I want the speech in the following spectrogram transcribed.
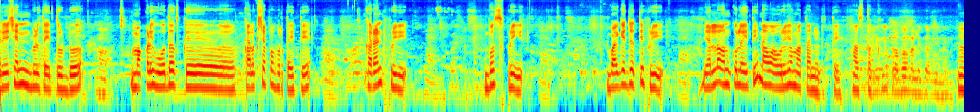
ರೇಷನ್ ಬೀಳ್ತೈತೆ ದುಡ್ಡು. ಹಾಂ. ಮಕ್ಕಳಿಗೆ ಓದೋದಕ್ಕೆ ಕಾಲಕ್ಷೇಪ ಬರ್ತೈತೆ. Current free. Bus free. Bhagya ಜೊತೆ ಫ್ರೀ ಎಲ್ಲ ಅನುಕೂಲ ಐತಿ ನಾವು ಅವರಿಗೆ ಮತ ನೀಡುತ್ತೆ ಹಸ್ತಕ್ಕೆ. ಹ್ಞೂ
